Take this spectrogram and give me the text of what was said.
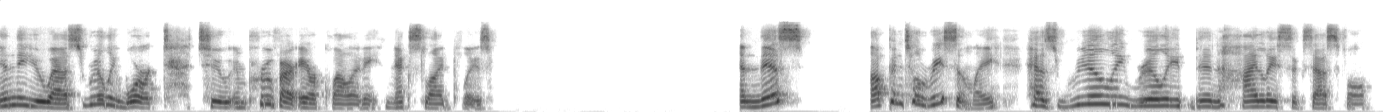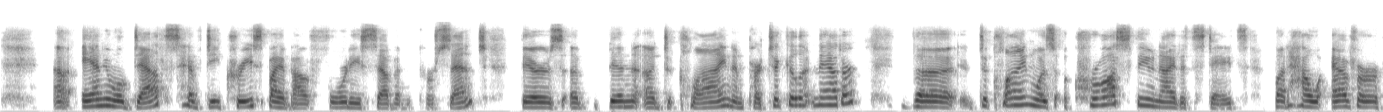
in the US really worked to improve our air quality. Next slide, please. And this up until recently has really, really been highly successful. Uh, annual deaths have decreased by about 47%. There's a, been a decline in particulate matter. The decline was across the United States, but however,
